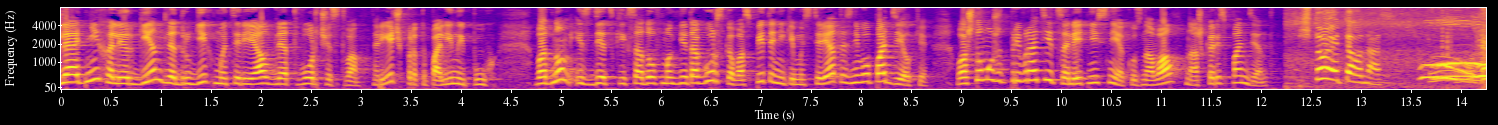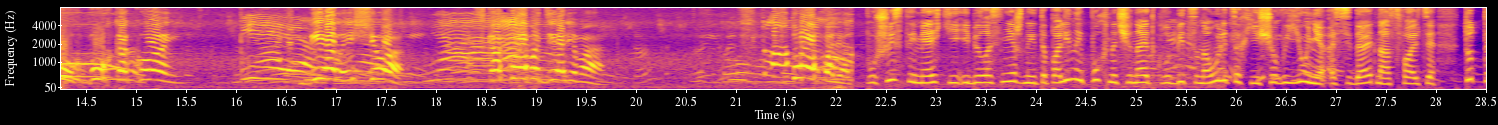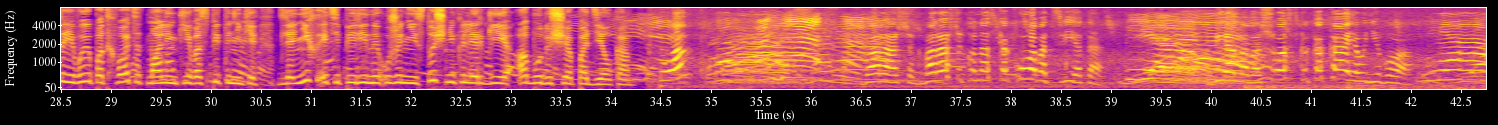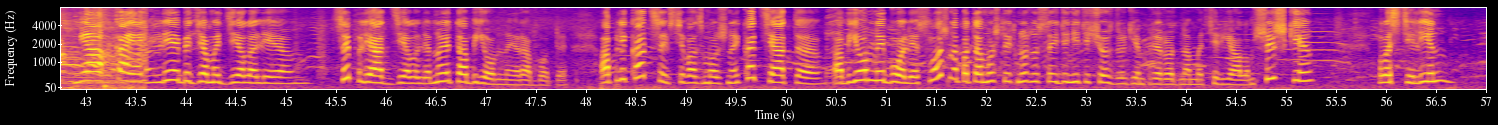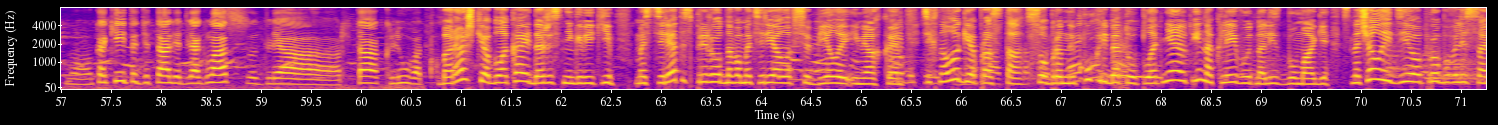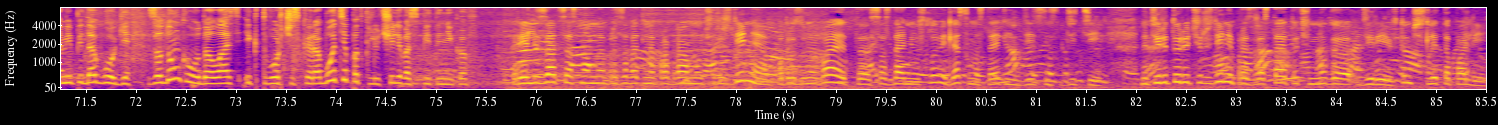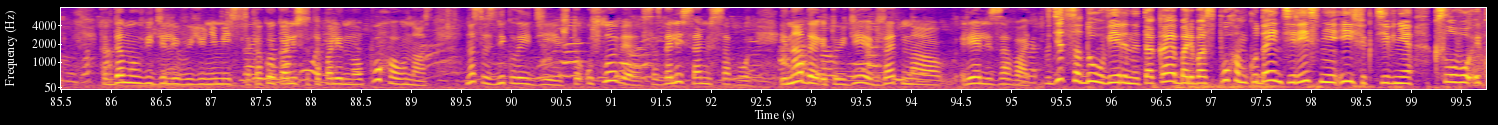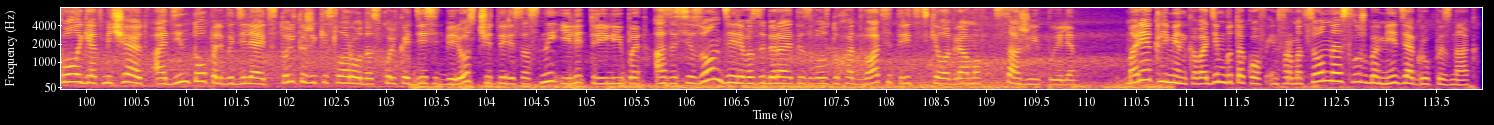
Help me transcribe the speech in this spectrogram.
Для одних аллерген, для других материал для творчества. Речь про тополиный пух. В одном из детских садов Магнитогорска воспитанники мастерят из него поделки. Во что может превратиться летний снег, узнавал наш корреспондент. Что это у нас? Пух. Пух, пух какой? Белый. Белый еще. С какого дерева? Стополя. Пушистый, мягкий и белоснежный тополиный пух начинает клубиться на улицах еще в июне, оседает на асфальте. Тут-то его и подхватят маленькие воспитанники. Для них эти перины уже не источник аллергии, а будущая поделка. Кто? Барашек. Барашек у нас какого цвета? Белого. Белого. Шерстка какая у него? Мягкая. Лебедя мы делали, цыплят делали, но это объемные работы. Аппликации всевозможные, котята. Объемные более сложно, потому что их нужно соединить еще с другим природным материалом. Шишки, пластилин, какие-то детали для глаз, для рта, клюва. Барашки, облака и даже снеговики. Мастерят из природного материала все белое и мягкое. Технология проста. Собранный пух ребята уплотняют и наклеивают на лист бумаги. Сначала идею опробовали сами педагоги. Задумка удалась и к творческой работе подключили воспитанников. Реализация основной образовательной программы учреждения подразумевает э, создание условий для самостоятельной деятельности детей. На территории учреждения произрастает очень много деревьев, в том числе тополей. Когда мы увидели в июне месяце, какое количество тополиного пуха у нас, у нас возникла идея, что условия создались сами собой. И надо эту идею обязательно реализовать. В детсаду уверены, такая борьба с пухом куда интереснее и эффективнее. К слову, экологи отмечают, один тополь выделяет столько же кислорода, сколько 10 берез, 4 сосны или 3 липы. А за сезон дерево забирает из воздуха 20-30 килограммов сажи и пыли. Мария Клименко, Вадим Бутаков. Информационная служба медиагруппы «Знак».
